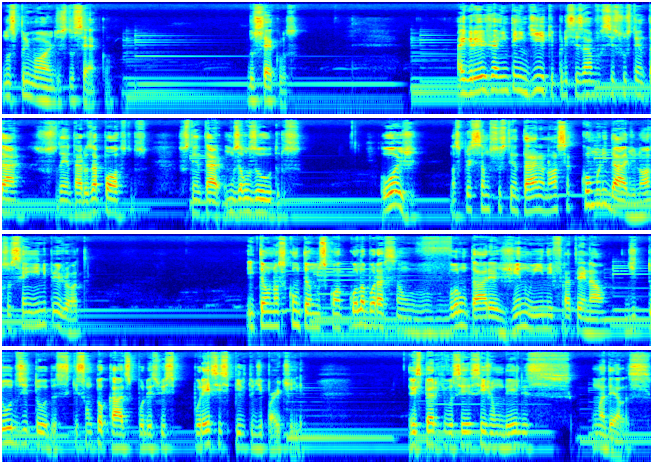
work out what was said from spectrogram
nos primórdios do século, dos séculos. A igreja entendia que precisava se sustentar, sustentar os apóstolos, sustentar uns aos outros. Hoje, nós precisamos sustentar a nossa comunidade, o nosso CNPJ. Então nós contamos com a colaboração voluntária, genuína e fraternal de todos e todas que são tocados por esse, por esse espírito de partilha. Eu espero que você seja um deles, uma delas.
